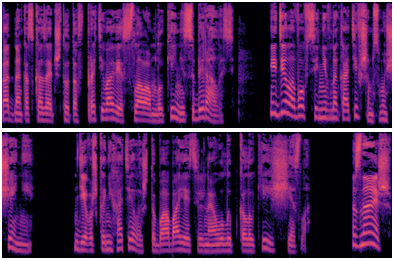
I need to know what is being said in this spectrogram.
Однако сказать что-то в противовес словам Луки не собиралась. И дело вовсе не в накатившем смущении. Девушка не хотела, чтобы обаятельная улыбка Луки исчезла. «Знаешь,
